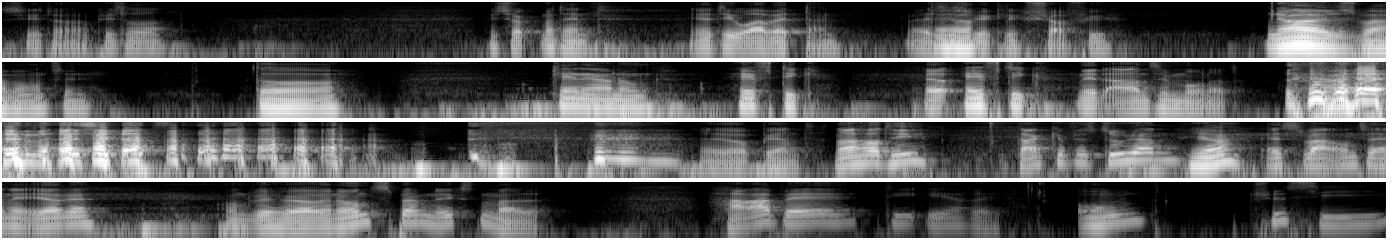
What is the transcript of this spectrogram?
sich da ein bisschen, wie sagt man denn, ja, die Arbeit dann. Weil es Ja. ist wirklich schon viel. Ja, es war Wahnsinn. Da, keine Ahnung, heftig. Ja. Heftig. Nicht eins im Monat. Nein. ja, Bernd. Na, haut hin. Danke fürs Zuhören. Ja, Es war uns eine Ehre und wir hören uns beim nächsten Mal. Habe die Ehre. und tschüssi.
